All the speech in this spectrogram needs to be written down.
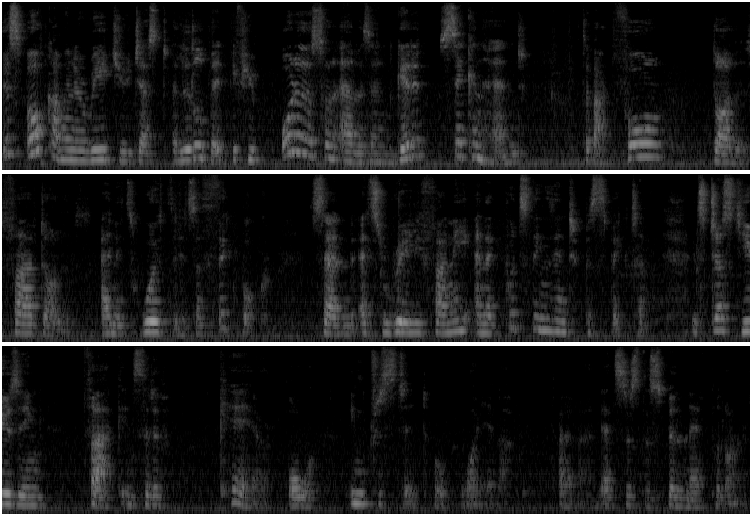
This book, I'm going to read you just a little bit. If you order this on Amazon, get it secondhand. It's about $4, $5, and it's worth it. It's a thick book. And it's really funny, and it puts things into perspective. It's just using fuck instead of care or interested or whatever. I don't know. That's just the spin they've put on it.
